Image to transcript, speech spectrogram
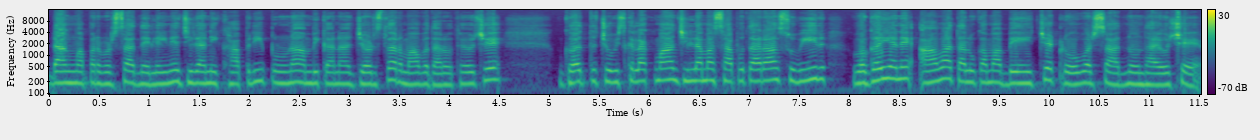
ડાંગમાં પણ વરસાદને લઈને જિલ્લાની ખાપરી, પૂર્ણા, અંબિકાના જળસ્તરમાં વધારો થયો છે. ગત ચોવીસ કલાકમાં જિલ્લામાં સાપુતારા સુબીર વઘઈ અને આવા તાલુકામાં બે ઇંચ જેટલો વરસાદ નોંધાયો છે.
